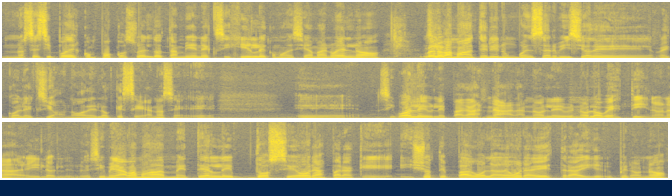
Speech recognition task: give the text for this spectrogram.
no sé si podés con poco sueldo también exigirle, como decía Manuel, ¿no? Bueno. si vamos a tener un buen servicio de recolección o de lo que sea, no sé. eh, eh, si vos le, le pagás nada, no, le, no lo vestís, no nada, y lo, le- le decís, mira, vamos a meterle 12 horas para que y yo te pago la hora extra, y, pero no.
